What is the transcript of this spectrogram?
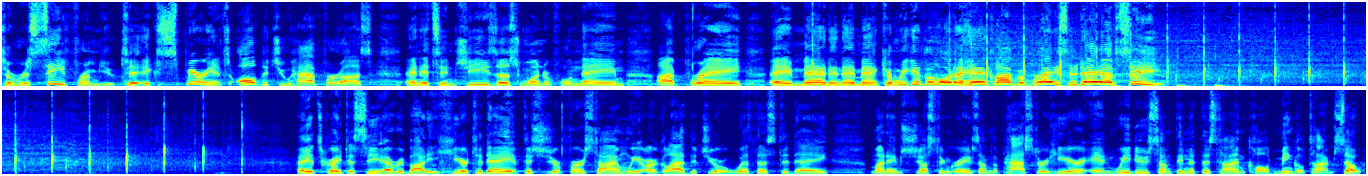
to receive from you, to experience all that you have for us. And it's in Jesus' wonderful name I pray. Amen and amen. Can we give the Lord a hand clap of praise today, FC? Hey, it's great to see everybody here today. If this is your first time, we are glad that you are with us today. My name's Justin Graves. I'm the pastor here, and we do something at this time called Mingle Time. So,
